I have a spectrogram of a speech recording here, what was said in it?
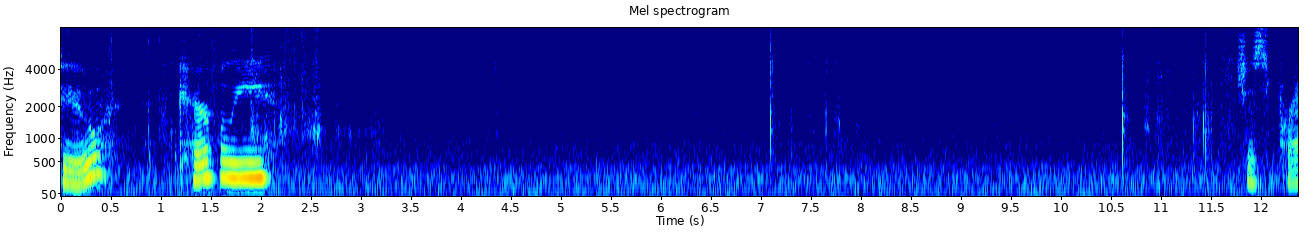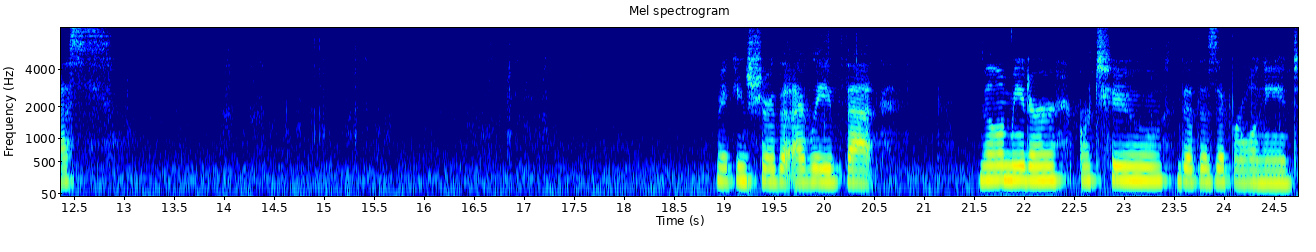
to carefully just press making sure that I leave that millimeter or two that the zipper will need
